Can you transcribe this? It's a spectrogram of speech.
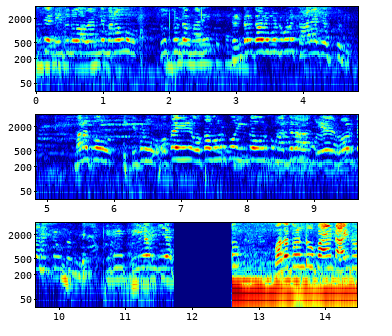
వచ్చే నిధులు అవన్నీ మనము చూస్తుంటాం కానీ సెంట్రల్ గవర్నమెంట్ కూడా చాలా చేస్తుంది. మనకు ఇప్పుడు ఒక ఒక ఊరుకు ఇంకో ఊరుకు మధ్యలో ఏ రోడ్ కనెక్ట్ ఉంటుంది? ఇది పిఎంజిఎస్. పదకొండు పాయింట్ ఐదు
